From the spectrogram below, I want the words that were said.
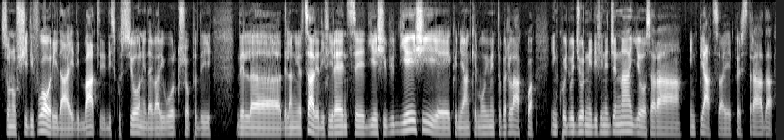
sono usciti fuori dai dibattiti, discussioni, dai vari workshop di, del, dell'anniversario di Firenze 10 più 10 e quindi anche il Movimento per l'Acqua in quei due giorni di fine gennaio sarà in piazza e per strada eh,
